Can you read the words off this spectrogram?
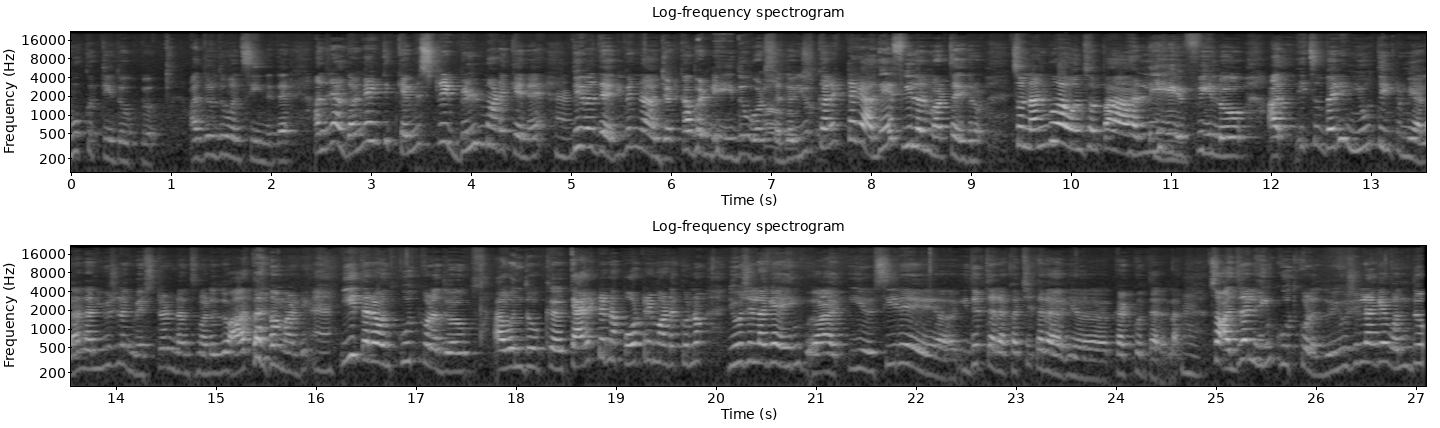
ಮೂಕುತ್ತಿದ್ದು ಅದ್ರದ್ದು ಒಂದು ಸೀನ್ ಇದೆ. ಅಂದ್ರೆ ಆ ಗಂಡ ಹೆಂಡತಿ ಕೆಮಿಸ್ಟ್ರಿ ಬಿಲ್ಡ್ ಮಾಡಕ್ಕೇನೆ ದೇವದೇ ಇವನ್ ಜಟ್ಕಾ ಬಂಡಿ ಇದು ಓಡಿಸೋದು ಇವ್ರು ಕರೆಕ್ಟ್ ಆಗಿ ಅದೇ ಫೀಲ್ ಅಲ್ಲಿ ಮಾಡ್ತಾ ಇದ್ರು. ಸೊ ನನಗೂ ಒಂದ್ ಸ್ವಲ್ಪ ಹಳ್ಳಿ feel it's very new thing to me ಅಲ್ಲ. ನಾನು ಯೂಶ್ವಲಾಗಿ ವೆಸ್ಟರ್ನ್ ಡಾನ್ಸ್ ಮಾಡೋದು ಆ ತರ ಮಾಡಿ. ಈ ತರ ಒಂದು ಕೂತ್ಕೊಳ್ಳೋದು ಆ ಒಂದು ಕ್ಯಾರೆಕ್ಟರ್ನ ಪೋರ್ಟ್ರಿ ಮಾಡಕ್ಕೂ ಯೂಶಲ್ ಆಗಿ ಹೆಂಗ್ ಈ ಸೀರೆ ಇದ್ರ ತರ ಕಚ್ಚೆ ತರ ಕಟ್ಕೊತಾರಲ್ಲ. ಸೊ ಅದ್ರಲ್ಲಿ ಹೆಂಗ್ ಕೂತ್ಕೊಳ್ಳೋದು? ಯೂಶಲ್ ಆಗಿ ಒಂದು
